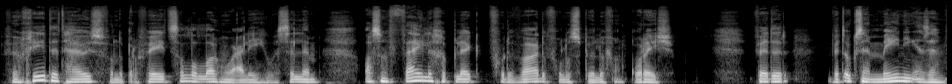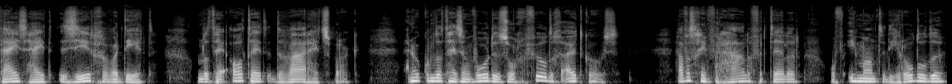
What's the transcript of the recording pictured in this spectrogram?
fungeerde het huis van de profeet sallallahu alayhi wasallam als een veilige plek voor de waardevolle spullen van Quraysh. Verder werd ook zijn mening en zijn wijsheid zeer gewaardeerd, omdat hij altijd de waarheid sprak en ook omdat hij zijn woorden zorgvuldig uitkoos. Hij was geen verhalenverteller of iemand die roddelde.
